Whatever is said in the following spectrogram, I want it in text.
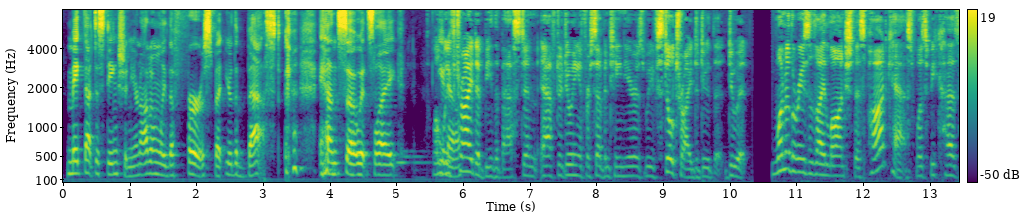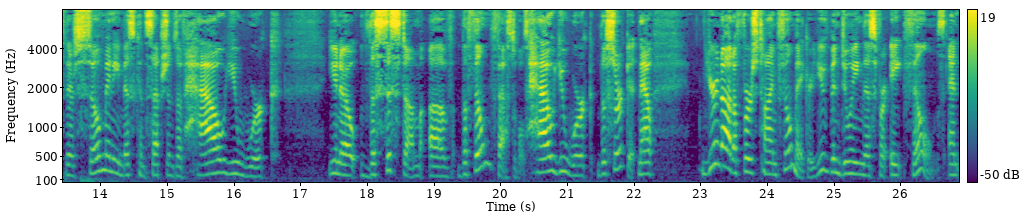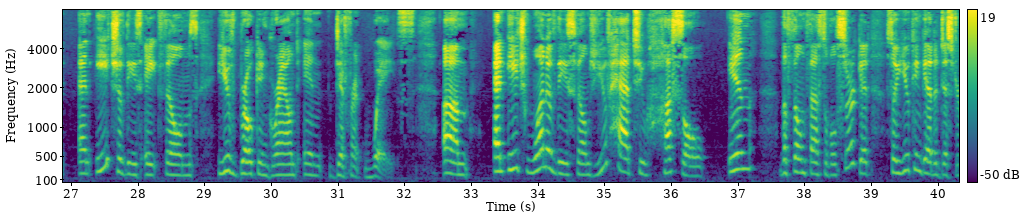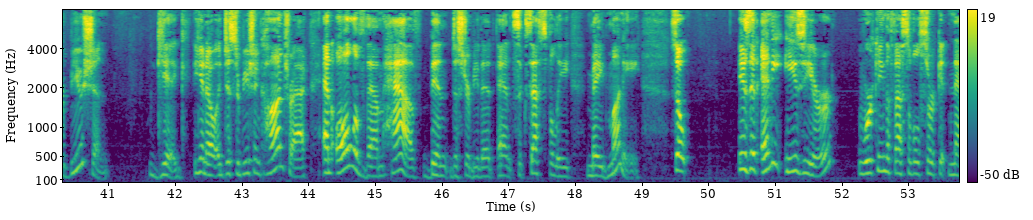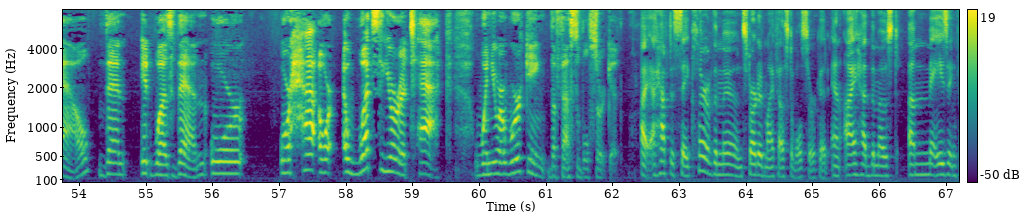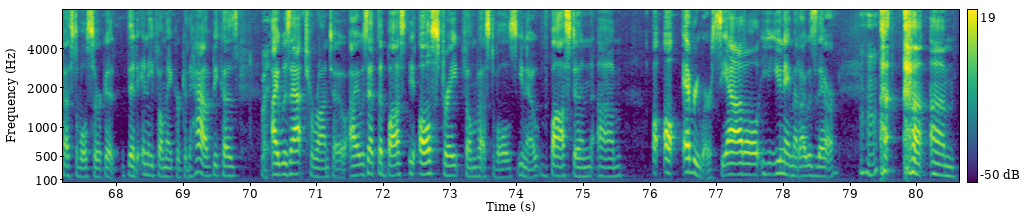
make that distinction. You're not only the first, but you're the best, and so it's like well, we've know. tried to be the best, and after doing it for 17 years, we've still tried to do the do it. One of the reasons I launched this podcast was because there's so many misconceptions of how you work, you know, the system of the film festivals, how you work the circuit. Now, you're not a first-time filmmaker. You've been doing this for 8 films, and and each of these 8 films you've broken ground in different ways. Um, and each one of these films, you've had to hustle in the film festival circuit so you can get a distribution gig, you know, a distribution contract, and all of them have been distributed and successfully made money. So, is it any easier working the festival circuit now than it was then, or or how or what's your attack when you are working the festival circuit? I, have to say, Claire of the Moon started my festival circuit, and I had the most amazing festival circuit that any filmmaker could have because right. I was at Toronto, I was at the Boston, all straight film festivals, you know, Boston, um, all, everywhere, Seattle, you, you, name it, I was there. Mm-hmm. um,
